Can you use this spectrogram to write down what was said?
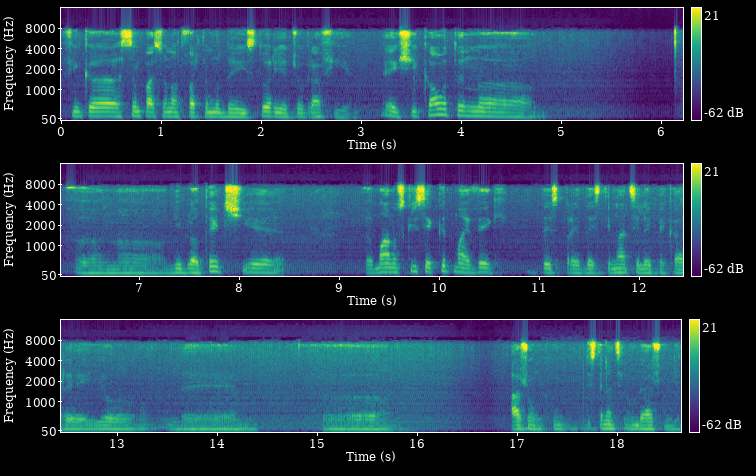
fiindcă sunt pasionat foarte mult de istorie, geografie. Ei, și caut în în uh, biblioteci uh, manuscrise cât mai vechi despre destinațiile pe care eu le uh, ajung, destinațiile unde ajung eu.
